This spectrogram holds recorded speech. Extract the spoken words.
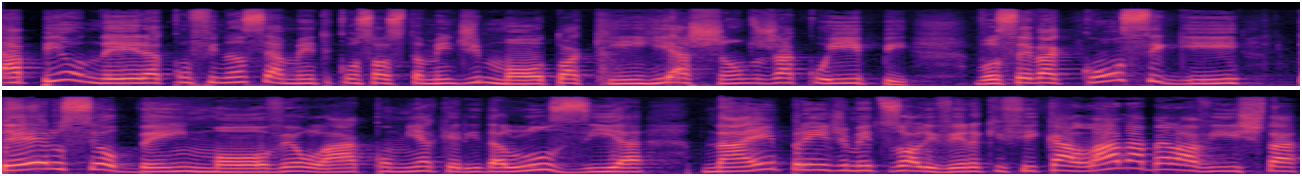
a pioneira com financiamento e consórcio também de moto aqui em Riachão do Jacuípe. Você vai conseguir ter o seu bem imóvel lá com minha querida Luzia, na Empreendimentos Oliveira, que fica lá na Bela Vista,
